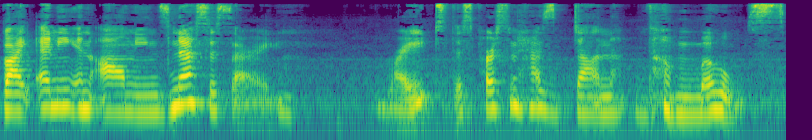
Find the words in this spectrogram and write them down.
by any and all means necessary. Right? This person has done the most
